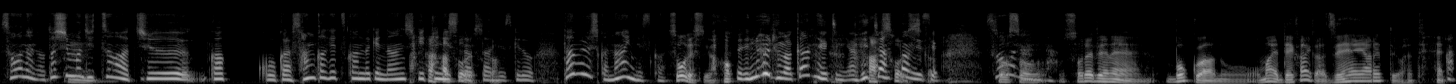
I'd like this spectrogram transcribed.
そうなんです私も実は中学校から3か月間だけ軟式テニスだったんですけどダブルしかないんですか？そうですよ。ルールわかんないうちにやめちゃったんですよ。あそうそうなんだそれでね僕はあの「お前でかいから全員やれ」って言われて。あ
